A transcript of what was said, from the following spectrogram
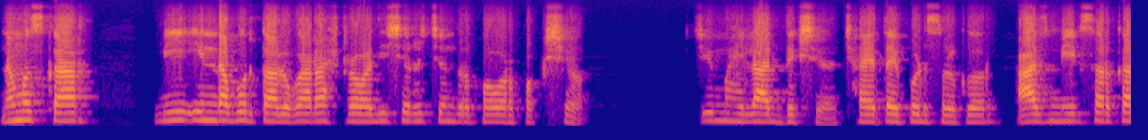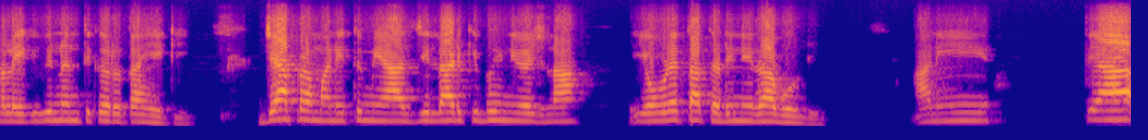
नमस्कार. मी इंदापूर तालुका राष्ट्रवादी शरदचंद्र पवार पक्ष ची महिला अध्यक्ष छायाताई पडसळकर. आज मी एक सरकारला एक विनंती करत आहे की ज्याप्रमाणे तुम्ही आज जी लाडकी बहीण योजना एवढ्या तातडीने राबवली आणि त्या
